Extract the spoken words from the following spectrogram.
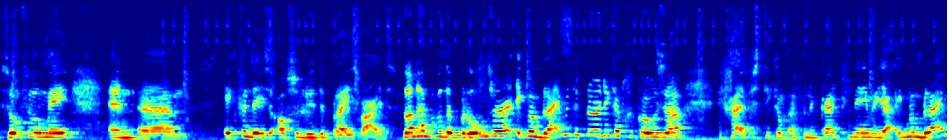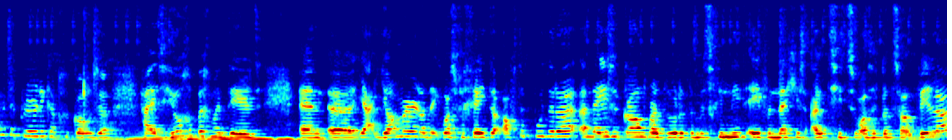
zoveel mee. En uh, ik vind deze absoluut de prijs waard. Dan hebben we de bronzer. Ik ben blij met de kleur die ik heb gekozen. Ik ga even stiekem even een kijkje nemen. Ja, ik ben blij met de kleur die ik heb gekozen. Hij is heel gepigmenteerd. En uh, ja, jammer dat ik was vergeten af te poederen aan deze kant. Waardoor het er misschien niet even netjes uitziet zoals ik dat zou willen.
